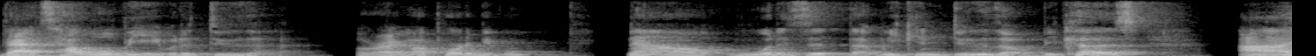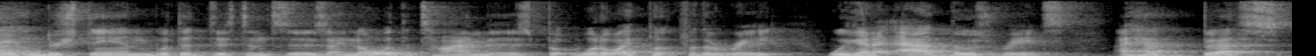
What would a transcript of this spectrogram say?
That's how we'll be able to do that. All right, my party people? Now, what is it that we can do though? Because I understand what the distance is, I know what the time is, but what do I put for the rate? We got to add those rates. I have Beth's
